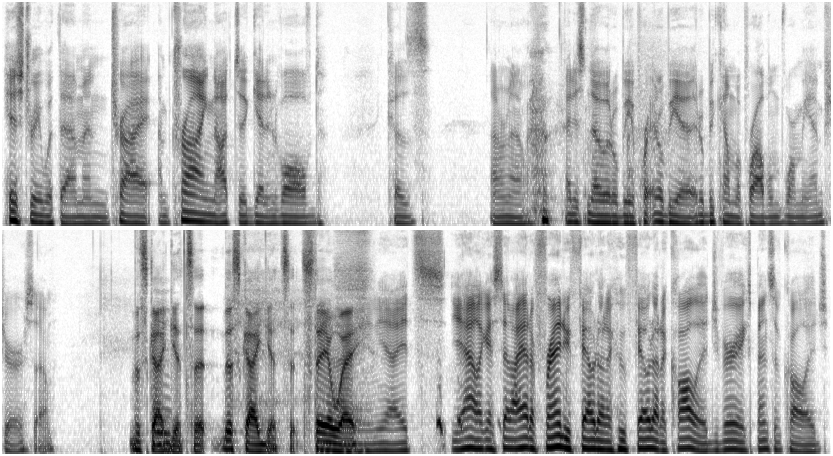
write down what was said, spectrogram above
history with them and try. I'm trying not to get involved because I don't know. I just know it'll be a, it'll be a, it'll become a problem for me. I'm sure. So. This guy hmm. gets it. This guy gets it. Stay away. And yeah, it's yeah. Like I said, I had a friend who failed out of who failed out of college, very expensive college,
